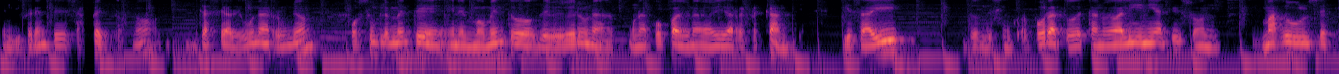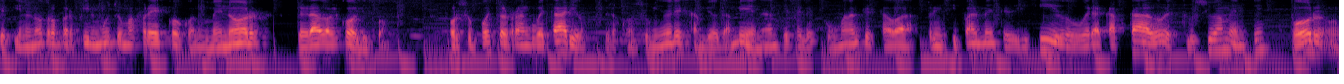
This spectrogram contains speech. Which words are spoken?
en diferentes aspectos, ¿no? ya sea de una reunión o simplemente en el momento de beber una, una copa de una bebida refrescante. Y es ahí donde se incorpora toda esta nueva línea que son más dulces, que tienen otro perfil mucho más fresco, con menor grado alcohólico. Por supuesto, el rango etario de los consumidores cambió también. Antes el espumante estaba principalmente dirigido o era captado exclusivamente por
